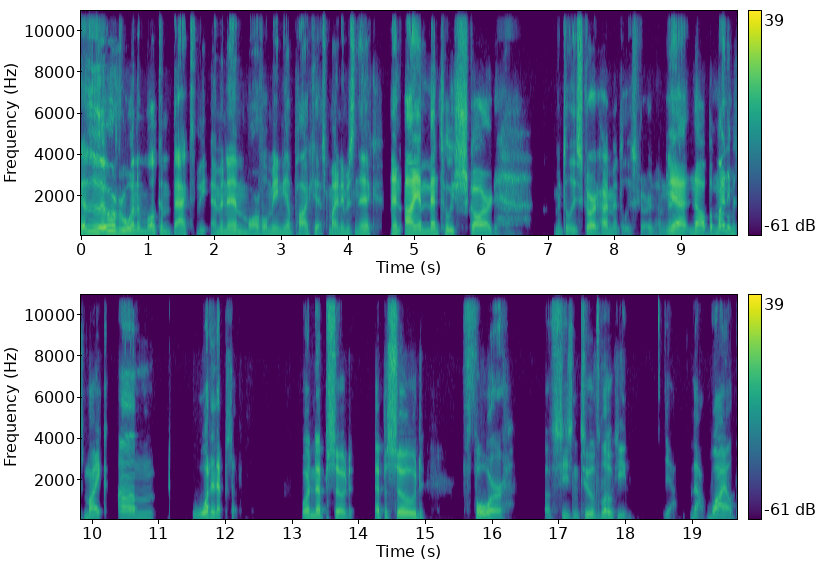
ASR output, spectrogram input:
Hello, everyone, and welcome back to the M&M Marvel Mania podcast. My name is Nick. And I am mentally scarred. Mentally scarred. Hi, mentally scarred. I'm Nick. Yeah, no, but my name is Mike. Um what an episode. What an episode. Episode four of season two of Loki. Yeah, no, wild.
